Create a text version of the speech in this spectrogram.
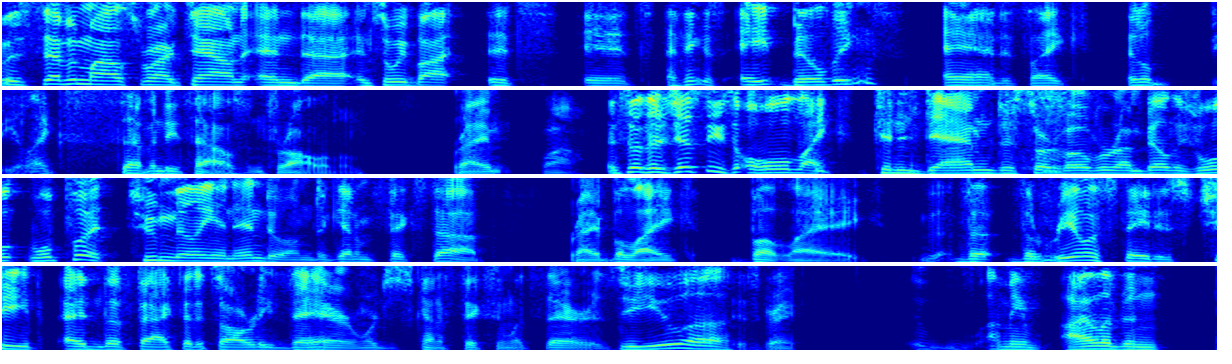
was 7 miles from our town and uh and so we bought it's it's I think it's 8 buildings and it's like it'll be like 70,000 for all of them right Wow. And so they're just these old, like condemned, sort of overrun buildings. We'll we'll put two million into them to get them fixed up, right? But like, but like the the real estate is cheap, and the fact that it's already there, and we're just kind of fixing what's there is Do you? uh is great. I mean, I lived in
